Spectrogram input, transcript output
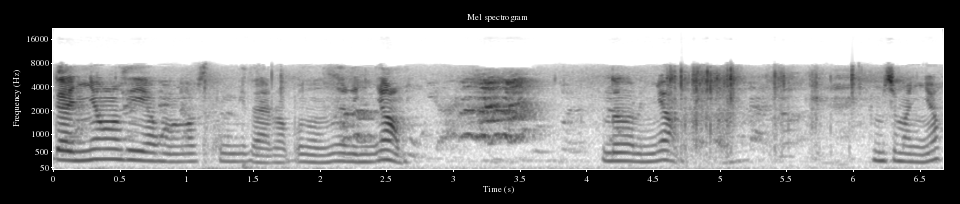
네, 안녕하세요. 반갑습니다, 여러분. 오늘은요. 오늘은요. 잠시만요.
